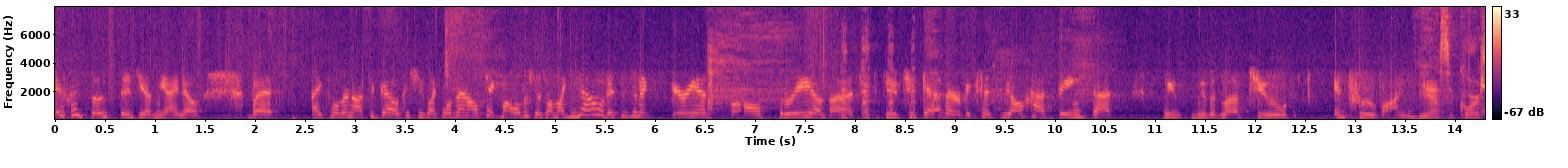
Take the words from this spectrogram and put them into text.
It was so stingy of me, I know. But I told her not to go because she's like, well, then I'll take my older sister. I'm like, no, this is an experience for all three of us to do together because we all have things that we, we would love to improve on. Yes, of course.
